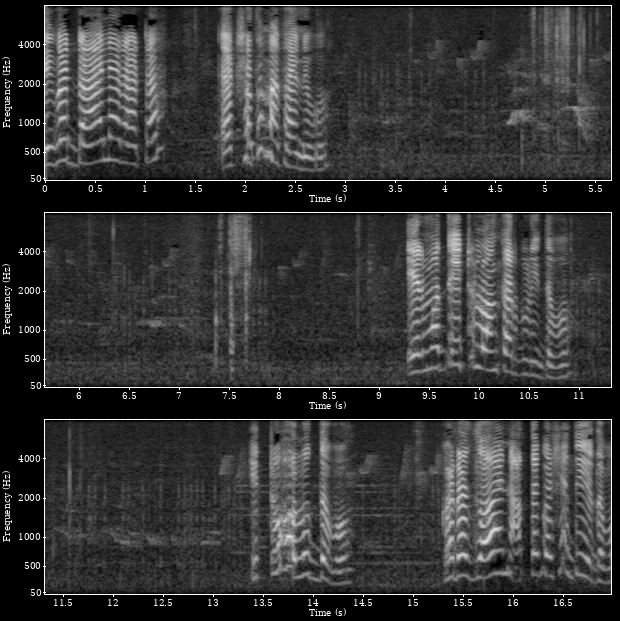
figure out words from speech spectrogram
এইবার ডাল আর আটা একসাথে মাখায় নেব। এর মধ্যে একটু লঙ্কার গুঁড়ি দেব। একটু হলুদ দেব। কটা জয় নাতে কষে দিয়ে দেব।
